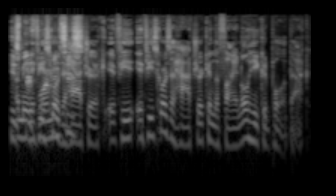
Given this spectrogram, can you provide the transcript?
his I mean, if he scores a hat trick, if he if he scores a hat trick in the final, he could pull it back.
